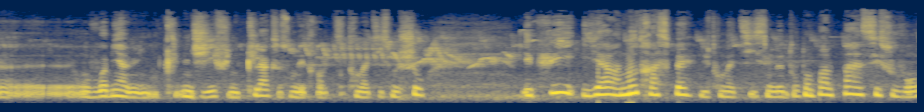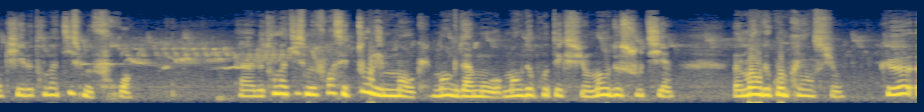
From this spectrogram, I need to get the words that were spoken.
Euh, on voit bien une, une, gifle, une claque, ce sont des traumatismes chauds. Et puis, il y a un autre aspect du traumatisme dont on parle pas assez souvent, qui est le traumatisme froid. Euh, le traumatisme froid, c'est tous les manques, manque d'amour, manque de protection, manque de soutien, euh, manque de compréhension que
